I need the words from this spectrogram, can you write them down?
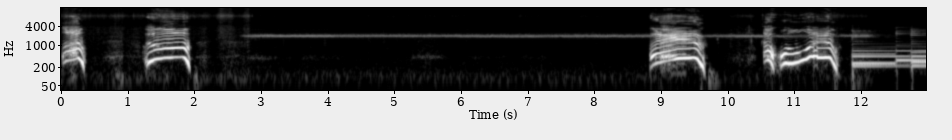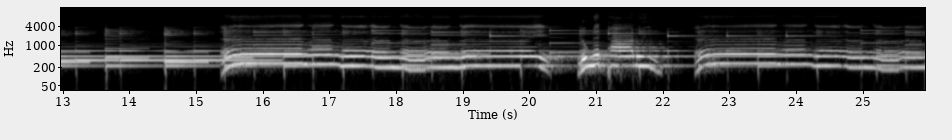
โอ้โอ้โอ้โห ลุงเน็ตพาลุย เอิงเอิงเอิงเอิง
